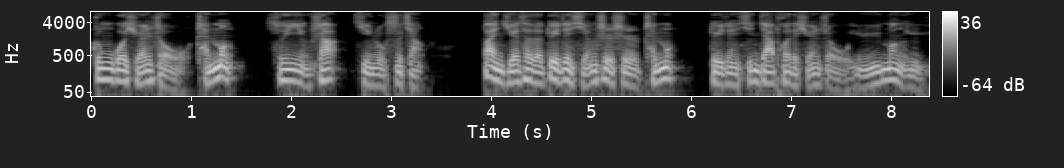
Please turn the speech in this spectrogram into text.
中国选手陈梦、孙颖莎进入四强。半决赛的对阵形式是陈梦对阵新加坡的选手于梦雨，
